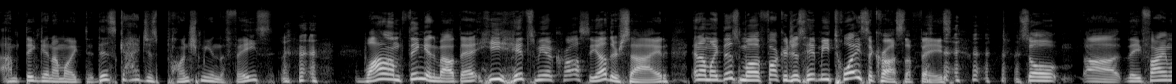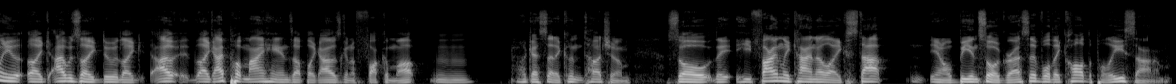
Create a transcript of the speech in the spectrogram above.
I'm thinking I'm like did this guy just punch me in the face while I'm thinking about that, he hits me across the other side, and I'm like, this motherfucker just hit me twice across the face. so uh, they finally like, I was like, dude, like I like I put my hands up like I was gonna fuck him up. Mm-hmm. Like I said, I couldn't touch him. So they he finally kind of like stopped, you know, being so aggressive. Well, they called the police on him,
